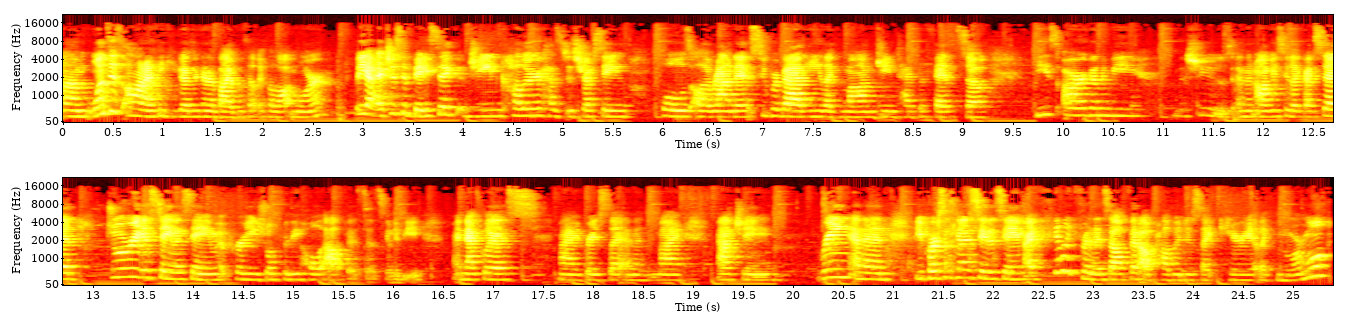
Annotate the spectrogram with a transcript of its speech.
Um, once it's on, I think you guys are gonna vibe with it like a lot more. But yeah, it's just a basic jean color, has distressing holes all around it, super baggy, like mom jean type of fit. So these are gonna be the shoes. And then obviously, like I said, jewelry is staying the same per usual for the whole outfit. So it's gonna be my necklace, my bracelet, and then my matching ring and then the purse is gonna stay the same. I feel like for this outfit, I'll probably just like carry it like normal,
